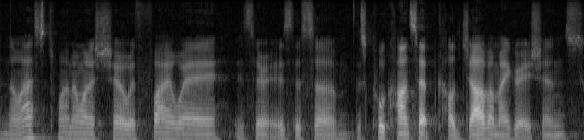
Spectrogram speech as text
and the last one I want to show with Flyway is there is this um, this cool concept called Java migrations.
